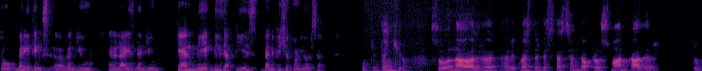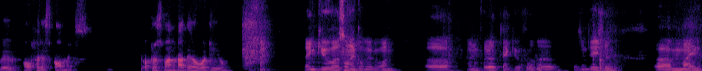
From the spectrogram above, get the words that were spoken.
So many things uh, when you analyze, then you can make these FTAs beneficial for yourself. Okay, thank you. So now I'll request the discussion, Dr. Usman Qadir to give, offer his comments. Dr. Usman Qadir, over to you. Thank you. Assalamualaikum, everyone. Uh, thank you for the presentation. Uh, my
